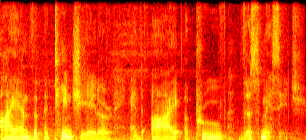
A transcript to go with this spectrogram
I am the potentiator and I approve this message.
